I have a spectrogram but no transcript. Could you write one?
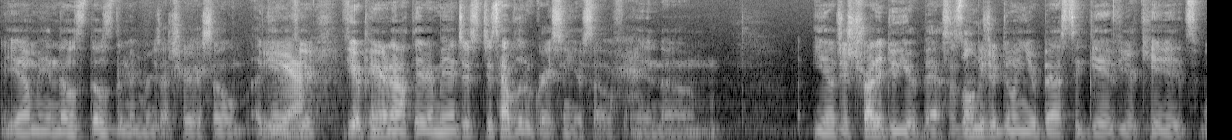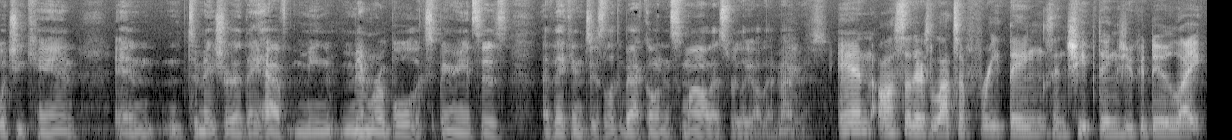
yeah, I mean those those are the memories I cherish. So again, yeah. if you're if you're a parent out there, man, just just have a little grace in yourself and um, you know just try to do your best. As long as you're doing your best to give your kids what you can and to make sure that they have mean memorable experiences they can just look back on and smile that's really all that matters. And also there's lots of free things and cheap things you could do like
